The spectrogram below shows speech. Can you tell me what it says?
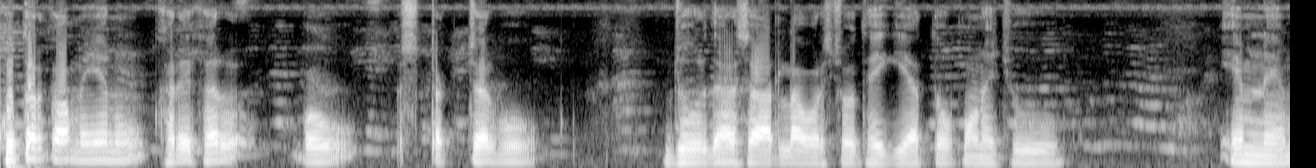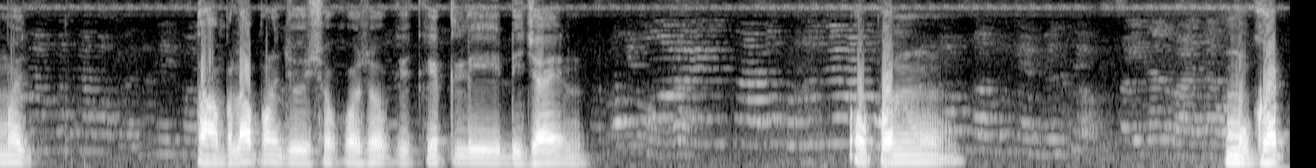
ખોતરકામ અહીંયાનું ખરેખર બહુ સ્ટ્રક્ચર બહુ જોરદાર સા આટલા વર્ષો થઈ ગયા તો પણ હજુ. એમને એમ જ તાંભલા પણ જોઈ શકો છો કે કેટલી ડિઝાઇન ઓપન મુઘટ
